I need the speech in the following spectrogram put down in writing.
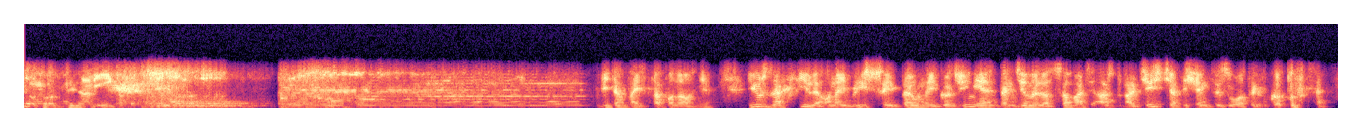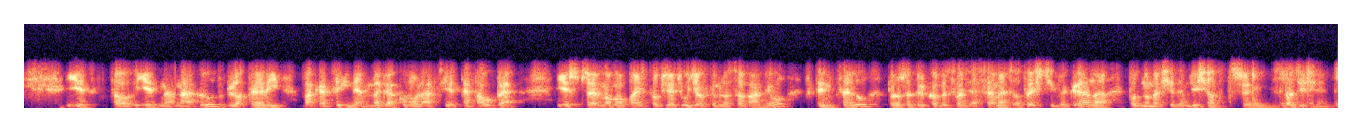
Lotos Dynamic. Witam Państwa ponownie. Już za chwilę o najbliższej pełnej godzinie będziemy losować aż 20 tysięcy złotych w gotówce. Jest to jedna nagród w loterii wakacyjne megakumulacje TVP. Jeszcze mogą Państwo wziąć udział w tym losowaniu. W tym celu proszę tylko wysłać SMS o treści wygrana pod numer 73 110.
